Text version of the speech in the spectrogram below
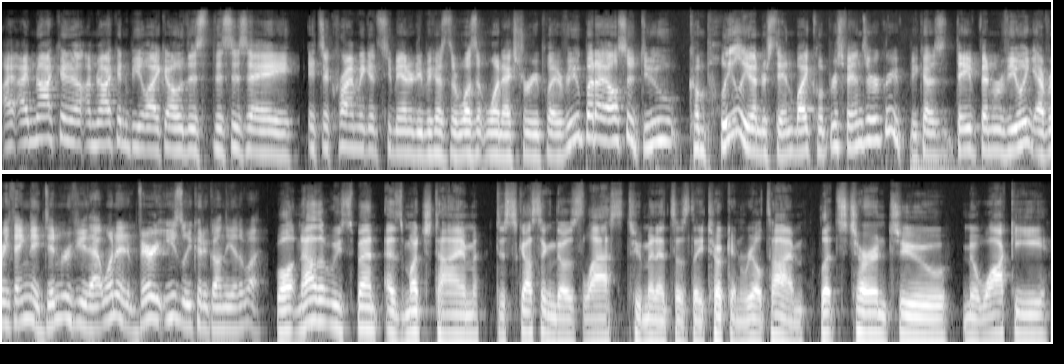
I, I'm not gonna, I'm not gonna be like, oh, this, this is a, it's a crime against humanity because there wasn't one extra replay review. But I also do completely understand why Clippers fans are aggrieved because they've been reviewing everything. They didn't review that one, and it very easily could have gone the other way. Well, now that we've spent as much time discussing those last two minutes as they took in real time, let's turn to Milwaukee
